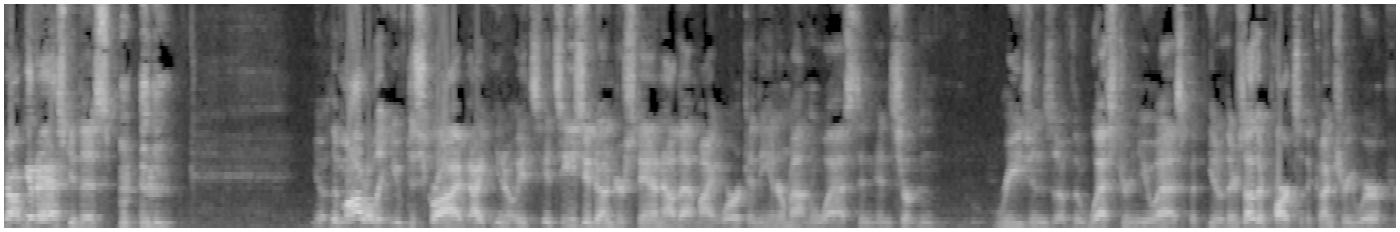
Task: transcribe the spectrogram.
You know, I'm going to ask you this. You know, the model that you've described, I, you know, it's it's easy to understand how that might work in the Intermountain West and in certain regions of the Western U.S. But you know, there's other parts of the country where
